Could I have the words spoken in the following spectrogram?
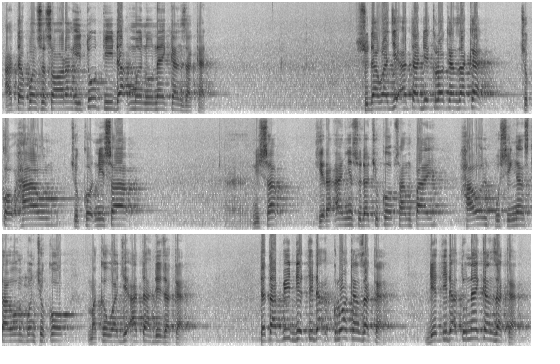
Ataupun seseorang itu tidak menunaikan zakat. Sudah wajib atas dia keluarkan zakat. Cukup haul, cukup nisab. Ha, Nisab kiraannya sudah cukup sampai Haul pusingan setahun pun cukup Maka wajib atas dia zakat. Tetapi dia tidak keluarkan zakat Dia tidak tunaikan zakat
